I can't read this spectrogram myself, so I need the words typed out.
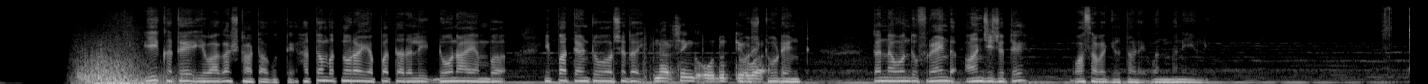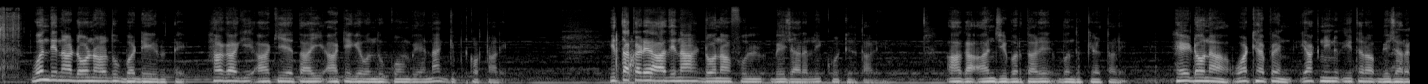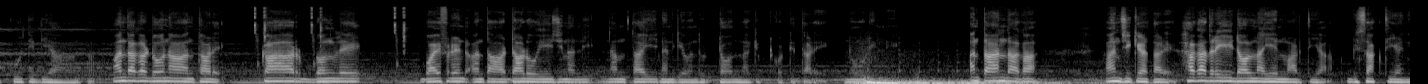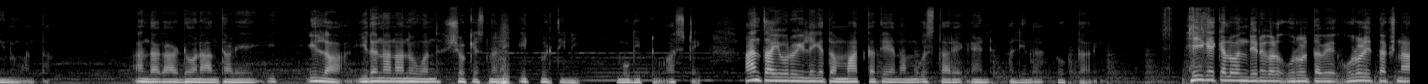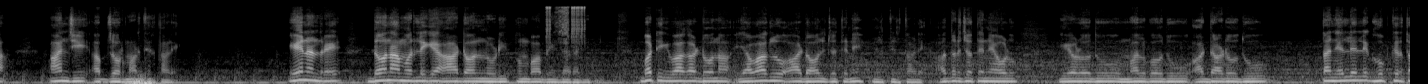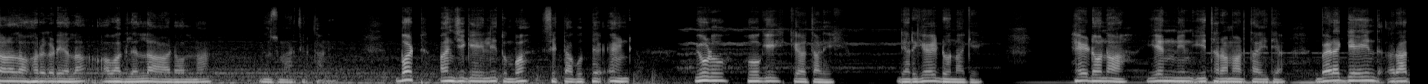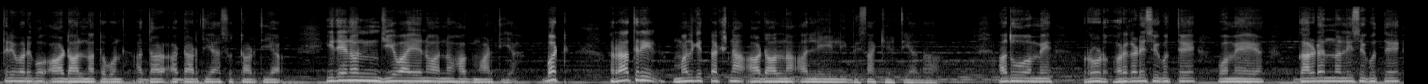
ಈ ಕತೆ ಇವಾಗ ಸ್ಟಾರ್ಟ್ ಆಗುತ್ತೆ. ಹತ್ತೊಂಬತ್ತು ನೂರ ಎಪ್ಪತ್ತರಲ್ಲಿ ಡೋನಾ ಎಂಬ ಇಪ್ಪತ್ತೆಂಟು ವರ್ಷದ ನರ್ಸಿಂಗ್ ಓದುತ್ತಿರುವ ಸ್ಟೂಡೆಂಟ್ ತನ್ನ ಒಂದು ಫ್ರೆಂಡ್ ಆಂಜಿ ಜೊತೆ ವಾಸವಾಗಿರ್ತಾಳೆ ಒಂದು ಮನೆಯಲ್ಲಿ. ಒಂದಿನ ಡೋನಾಳ್ದು ಬರ್ಡೇ ಇರುತ್ತೆ. ಹಾಗಾಗಿ ಆಕೆಯ ತಾಯಿ ಆಕೆಗೆ ಒಂದು ಗೊಂಬೆಯನ್ನು ಗಿಫ್ಟ್ ಕೊಡ್ತಾಳೆ. ಇತ್ತ ಕಡೆ ಆ ದಿನ ಡೋನಾ ಫುಲ್ ಬೇಜಾರಲ್ಲಿ ಕೂತಿರ್ತಾಳೆ. ಆಗ ಆಂಜಿ ಬರ್ತಾಳೆ ಬಂದು ಕೇಳ್ತಾಳೆ ಹೇ ಡೋನಾ ವಾಟ್ ಹ್ಯಾಪೆಂಡ್ ಯಾಕೆ ನೀನು ಈ ಥರ ಬೇಜಾರಾಗಿ ಕೂತಿದ್ದೀಯಾ? ಅಂತ. ಅಂದಾಗ ಡೋನಾ ಅಂತಾಳೆ ಕಾರ್ ಬಂಗ್ಲೆ. ಬಾಯ್ ಫ್ರೆಂಡ್ ಅಂತ ಅಡ್ಡಾಡೋ ಏಜಿನಲ್ಲಿ ನಮ್ಮ ತಾಯಿ ನನಗೆ ಒಂದು ಡಾಲ್ನ ಗಿಫ್ಟ್ ಕೊಟ್ಟಿದ್ದಾಳೆ. ನೋಡಿಲ್ಲಿ ಅಂತ ಅಂದಾಗ ಅಂಜಿ ಕೇಳ್ತಾಳೆ, ಹಾಗಾದರೆ ಈ ಡಾಲ್ನ ಏನು ಮಾಡ್ತೀಯಾ? ಬಿಸಾಕ್ತೀಯಾ ನೀನು ಅಂತ? ಅಂದಾಗ ಡೋನಾ ಅಂತಾಳೆ "ಇ- ಇಲ್ಲ, ಇದನ್ನು ನಾನು ಒಂದು ಶೋಕೇಸ್ನಲ್ಲಿ ಇಟ್ಬಿಡ್ತೀನಿ. ಮುಗಿತ್ತು ಅಷ್ಟೇ. ಅಂತ ಇವರು ಇಲ್ಲಿಗೆ ತಮ್ಮ ಮಾತುಕತೆಯನ್ನು ಮುಗಿಸ್ತಾರೆ ಆ್ಯಂಡ್ ಅಲ್ಲಿಂದ ಹೋಗ್ತಾರೆ. ಹೀಗೆ ಕೆಲವೊಂದು ದಿನಗಳು ಉರುಳ್ತವೆ. ಉರುಳಿದ ತಕ್ಷಣ ಆಂಜಿ ಅಬ್ಸರ್ವ್ ಮಾಡ್ತಿರ್ತಾಳೆ. ಏನಂದರೆ, ಡೋನಾ ಮೊದಲಿಗೆ ಆ ಡಾಲ್ ನೋಡಿ ತುಂಬ ಬೇಜಾರಾಗಿತ್ತು. ಬಟ್ ಇವಾಗ ಡೋನಾ ಯಾವಾಗಲೂ ಆ ಡಾಲ್ ಜೊತೆನೇ ಇರ್ತಿರ್ತಾಳೆ ಅದ್ರ ಜೊತೆನೇ ಅವಳು ಹೇಳೋದು ಮಲಗೋದು, ಅಡ್ಡಾಡೋದು, ತಾನು ಎಲ್ಲೆಲ್ಲಿಗೆ ಹೋಗ್ತಿರ್ತಾಳಲ್ಲ ಹೊರಗಡೆ ಎಲ್ಲ ಆವಾಗಲೆಲ್ಲ ಆ ಡಾಲ್ನ ಯೂಸ್ ಮಾಡ್ತಿರ್ತಾಳೆ. ಬಟ್ ಅಂಜಿಗೆ ಇಲ್ಲಿ ತುಂಬ ಸಿಟ್ಟಾಗುತ್ತೆ. ಆ್ಯಂಡ್ ಇವಳು ಹೋಗಿ ಕೇಳ್ತಾಳೆ, ಯಾರಿಗೆ? ಡೋನಾಗೆ. ಹೇ ಡೋನಾ ಏನು ನೀನು ಈ ಥರ ಮಾಡ್ತಾ ಇದೆಯಾ? ಬೆಳಗ್ಗೆಯಿಂದ ರಾತ್ರಿವರೆಗೂ ಆ ಡಾಲ್ನ ತೊಗೊಂಡು ಅಡ್ಡಾ, ಅಡ್ಡಾಡ್ತೀಯಾ, ಸುತ್ತಾಡ್ತೀಯ? ಇದೇನೋ ನಿನ್ನ ಜೀವ ಏನೋ ಅನ್ನೋ ಹಾಗೆ ಮಾಡ್ತೀಯಾ? ಬಟ್ ರಾತ್ರಿ ಮಲಗಿದ ತಕ್ಷಣ ಆ ಡಾಲ್ನ ಅಲ್ಲಿ ಇಲ್ಲಿ ಬಿಸಾಕಿರ್ತೀಯಲ್ಲ? ಅದು ಒಮ್ಮೆ ರೋಡ್ ಹೊರಗಡೆ ಸಿಗುತ್ತೆ, ಒಮ್ಮೆ ಗಾರ್ಡನ್ನಲ್ಲಿ ಸಿಗುತ್ತೆ,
